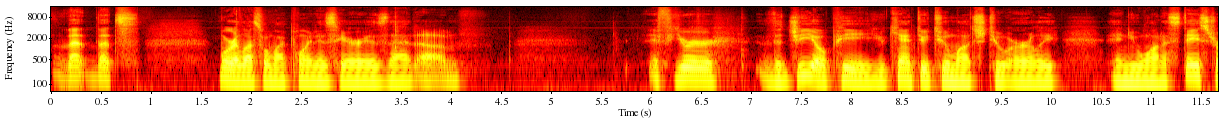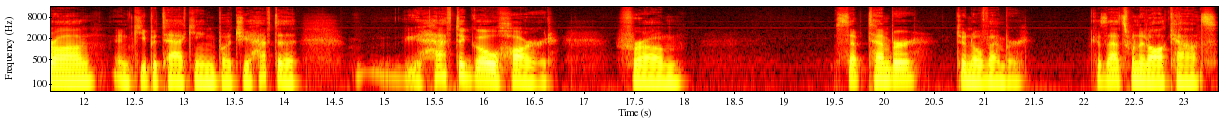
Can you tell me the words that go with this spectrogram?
That that's more or less what my point is here is that um, if you're the GOP, you can't do too much too early and you want to stay strong and keep attacking, but you have to you have to go hard from September to November because that's when it all counts.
